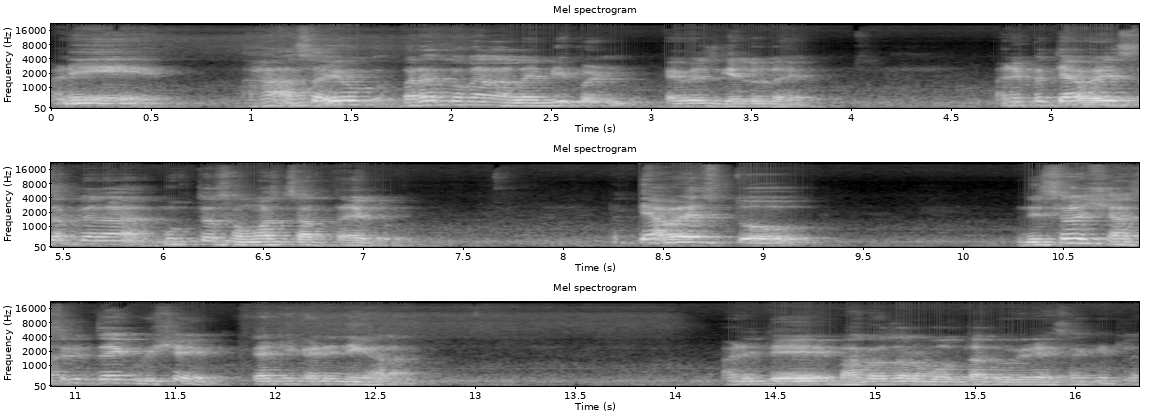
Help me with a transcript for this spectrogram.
आणि हा असा योग बऱ्याच लोकांना आला आहे मी पण काही वेळेस गेलेलो आहे. आणि पण त्यावेळेस आपल्याला मुक्त संवाद साधता येतो. त्यावेळेस तो निसर्गशास्त्रीचा एक विषय त्या ठिकाणी निघाला. आणि ते भागवतावर बोलतात वगैरे हे सांगितलं.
